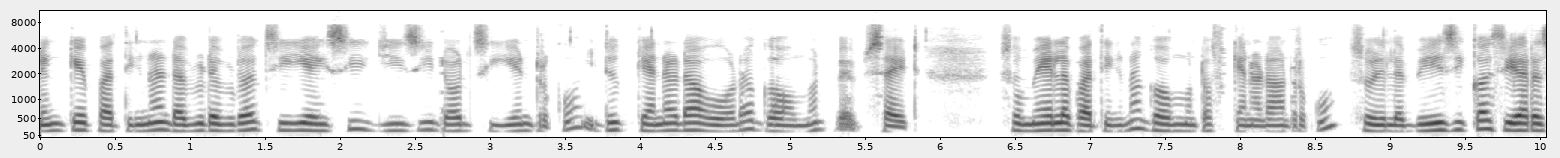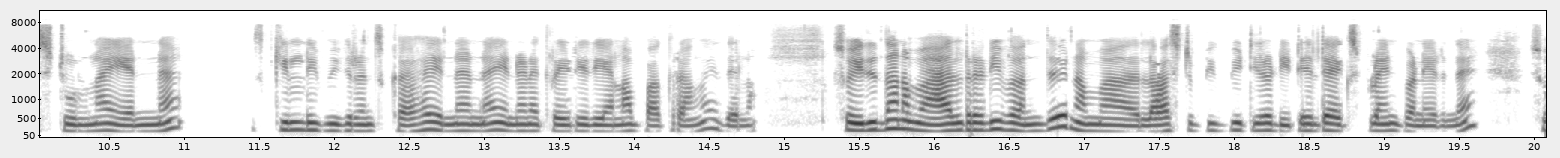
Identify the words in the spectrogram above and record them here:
லிங்கே பார்த்தீங்கன்னா W W dot CIC GC dot சிஏன்னு இருக்கும். இது கனடாவோட கவர்மெண்ட் வெப்சைட் ஸோ மேலே பார்த்தீங்கன்னா கவர்மெண்ட் ஆஃப் கனடான்னு இருக்கும். ஸோ இதில் பேசிக்காக சிஆர்எஸ் டூல்னால் என்ன? ஸ்கில்டு இமிகிரன்ஸ்க்காக என்னென்ன என்னென்ன க்ரைட்டீரியாலாம் பார்க்குறாங்க இதெல்லாம். ஸோ இதுதான் நம்ம ஆல்ரெடி வந்து நம்ம லாஸ்ட் பிபிடியில் டீட்டெயில்டாக எக்ஸ்பிளைன் பண்ணியிருந்தேன். ஸோ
